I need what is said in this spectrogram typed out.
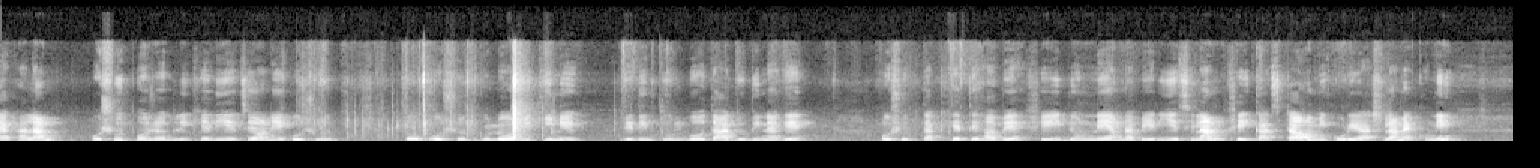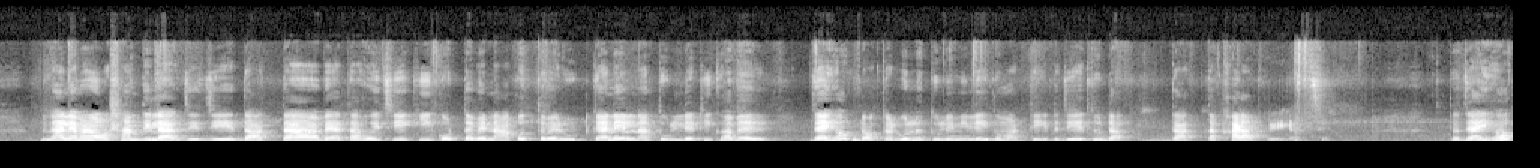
দেখালাম, ওষুধ ফষুধ লিখে দিয়েছে অনেক ওষুধ। তো ওষুধগুলো আমি কিনে যেদিন তুলবো, তার দুদিন আগে ওষুধটা খেতে হবে। সেই জন্যে আমরা বেরিয়েছিলাম, সেই কাজটাও আমি করে আসলাম এখনই। নাহলে আমার অশান্তি লাগছে যে দাঁতটা ব্যথা হয়েছে, কি করতে হবে, না করতে হবে রুট ক্যানেল না তুললে ঠিক হবে? যাই হোক ডক্টর বলল, তুলে নিলেই তোমার ঠিক, যেহেতু দাঁত- দাঁতটা খারাপ হয়ে গেছে। তো যাই হোক,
